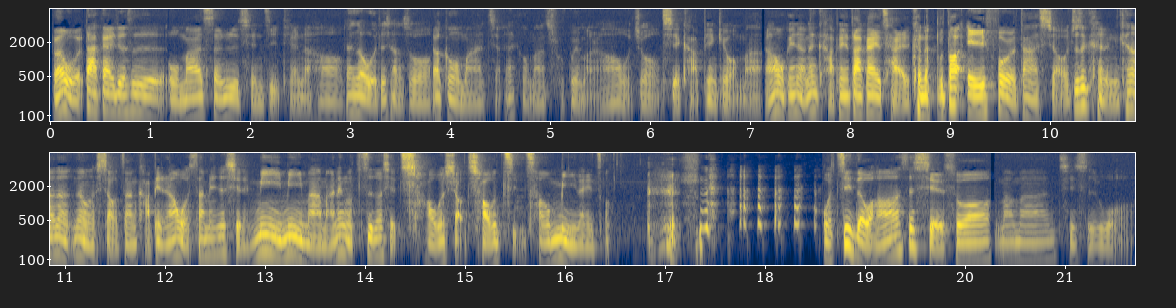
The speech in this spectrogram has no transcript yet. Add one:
反正我大概就是我妈生日前几天，然后那时候我就想说要跟我妈讲，要跟我妈出柜嘛，然后我就写卡片给我妈。然后我跟你讲，那个卡片大概才可能不到 A4 的大小，就是可能你看到那种那种小张卡片，然后我上面就写的密密麻麻，那种字都写超小、超紧、超密那一种。我记得我好像是写说：“妈妈，其实我。”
